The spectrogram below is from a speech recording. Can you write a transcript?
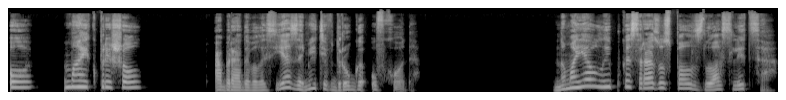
О, Майк пришел, обрадовалась я, заметив друга у входа. Но моя улыбка сразу сползла с лица.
